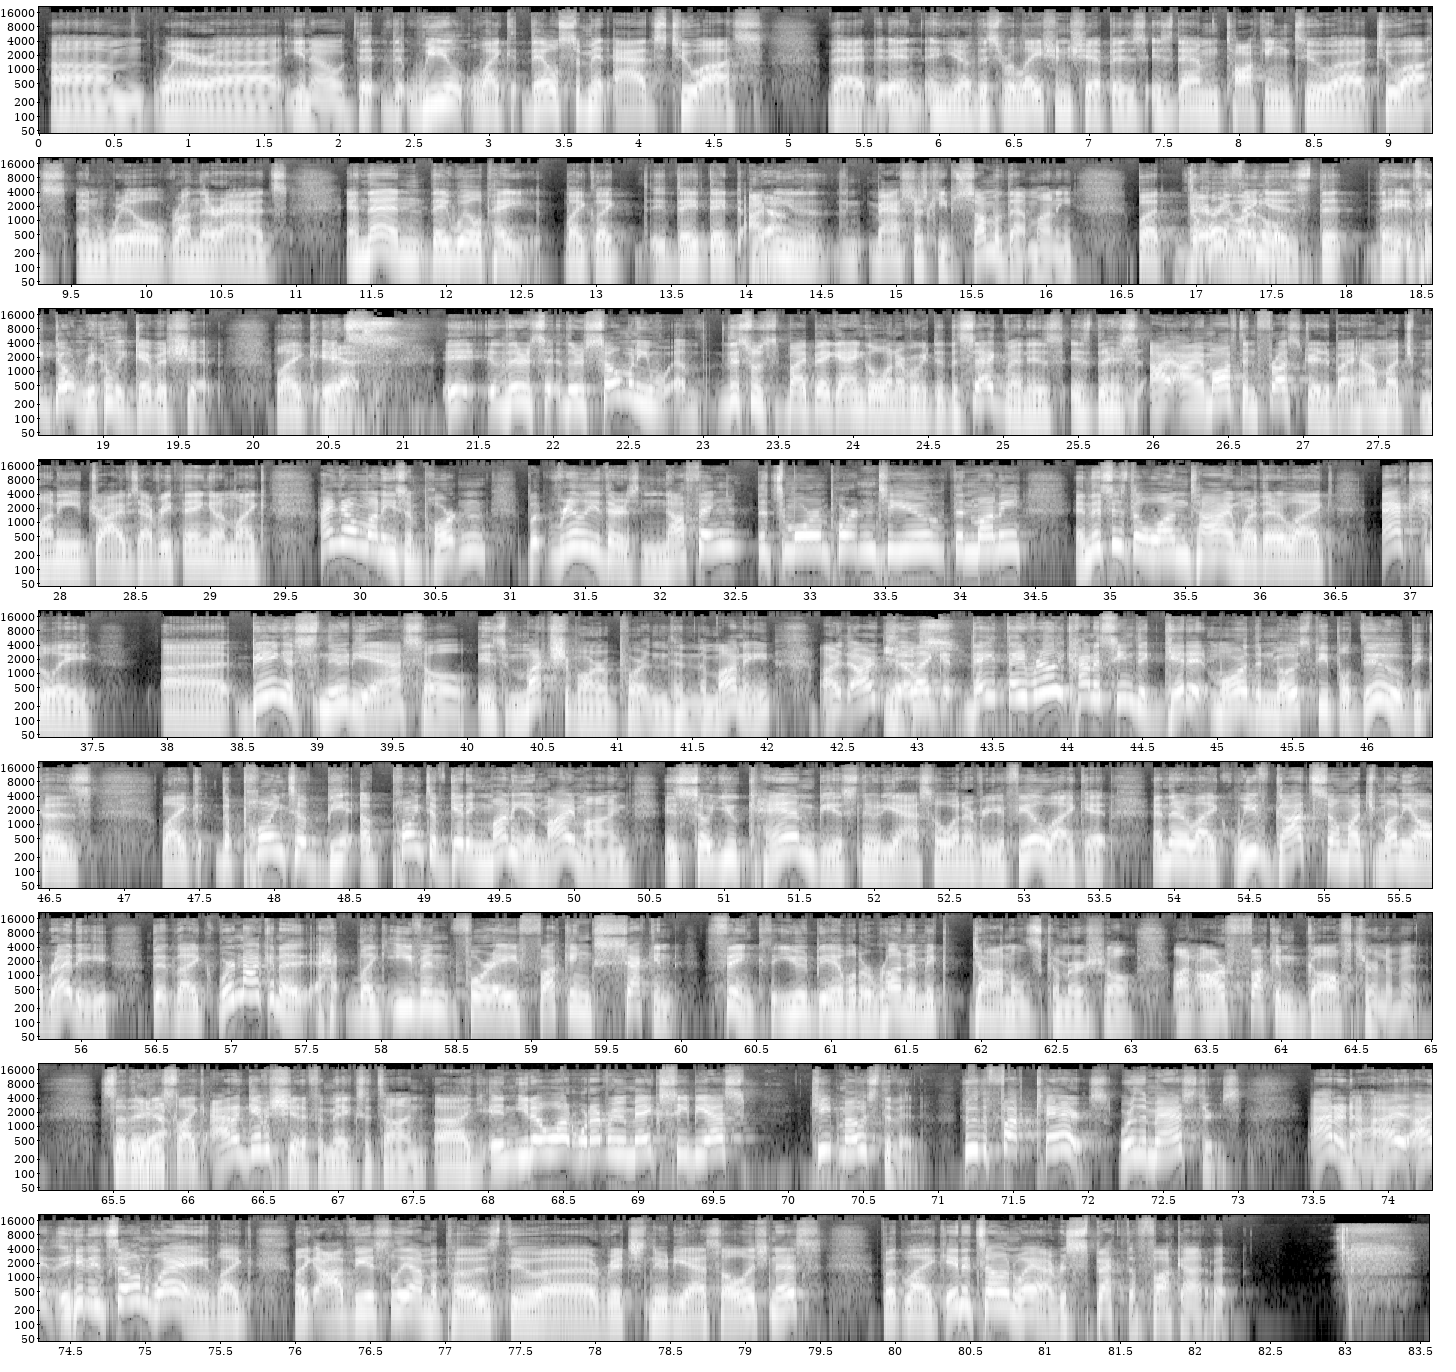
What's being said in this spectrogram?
um, where uh, you know that we like they'll submit ads to us that and, and you know this relationship is is them talking to uh, to us and we'll run their ads and then they will pay you like like they they I Yeah. mean the masters keep some of that money but the Very whole thing is that they they don't really give a shit like it's Yes. It, there's there's so many this was my big angle whenever we did the segment is is there's I, I am often frustrated by how much money drives everything and I'm like I know money's important but really there's nothing that's more important to you than money and this is the one time where they're like actually uh, being a snooty asshole is much more important than the money. Aren't, aren't Yes. like they they really kind of seem to get it more than most people do because Like the point of be a point of getting money in my mind is so you can be a snooty asshole whenever you feel like it. And they're like, we've got so much money already that like we're not gonna like even for a fucking second think that you'd be able to run a McDonald's commercial on our fucking golf tournament. So they're Yeah. just like, I don't give a shit if it makes a ton. Uh, and you know what? Whatever we make, CBS, keep most of it. Who the fuck cares? We're the masters. I don't know. I, I in its own way, like like obviously I'm opposed to uh, rich snooty assholishness, but like in its own way, I respect the fuck out of it.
